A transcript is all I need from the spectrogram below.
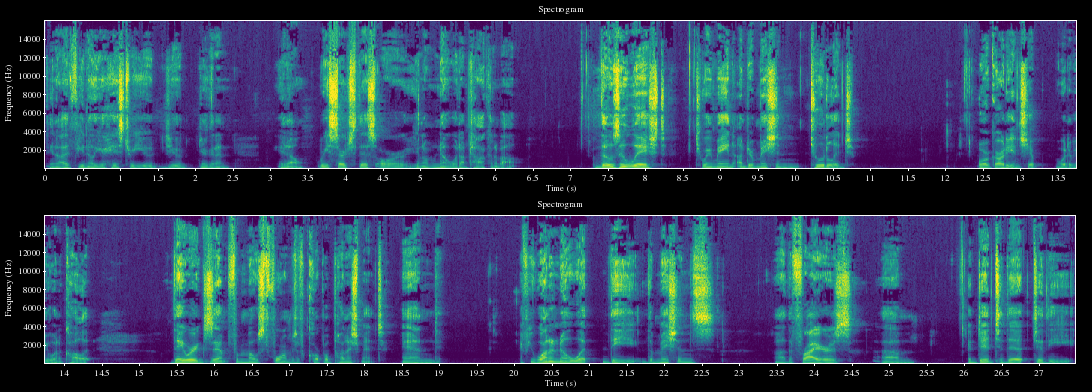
you know, if you know your history, you you you're gonna, you know, research this or you know know what I'm talking about. Those who wished to remain under mission tutelage or guardianship, whatever you want to call it, they were exempt from most forms of corporal punishment. And if you want to know what the the missions, uh, the friars um, did to the to the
